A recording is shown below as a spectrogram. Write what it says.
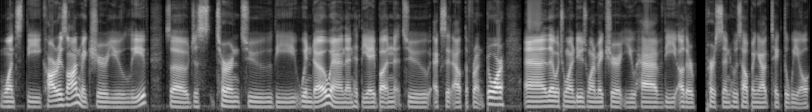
Once the car is on, make sure you leave. So just turn to the window and then hit the A button to exit out the front door. And then what you want to do is want to make sure you have the other person who's helping out take the wheel.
